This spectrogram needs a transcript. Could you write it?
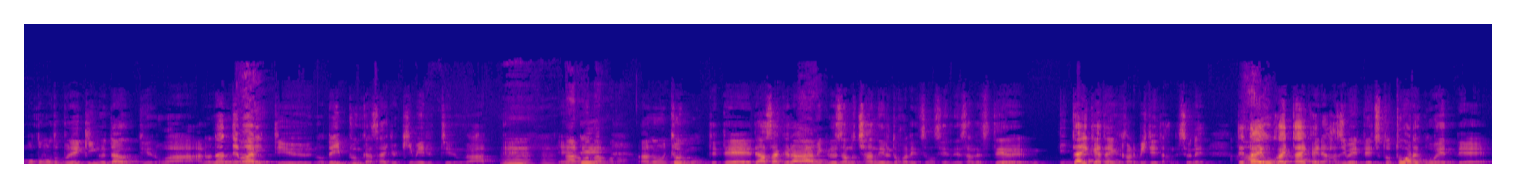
もともとブレイキングダウンっていうのは、あの、なんで周りっていうので1分間最強決めるっていうのがあって、うん、うん。えーなるほど、でなるほど。あの、興味持ってて、で、朝倉みくるさんのチャンネルとかでいつも宣伝されてて、第1回大会から見てたんですよね。で、はい第5回大会で初めて、ちょっととあるご縁で、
